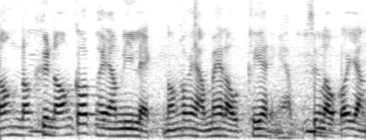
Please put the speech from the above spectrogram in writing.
น้องน้องคือน้องก็พยายามรีแลกซ์น้องก็พยายามไม่ให้เราเครียดอย่างเงี้ยครับซึ่งเราก็ยัง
